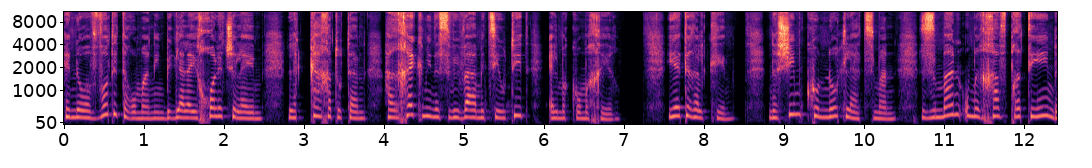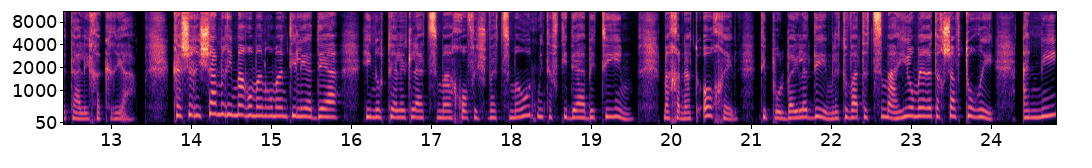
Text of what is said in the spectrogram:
הן אוהבות את הרומנים בגלל היכולת שלהם לקחת אותן הרחק מן הסביבה המציאותית אל מקום אחר. יתר על כן, נשים קונות לעצמן זמן ומרחב פרטיים בתהליך הקריאה. כאשר אישה מרימה רומן רומנטי לידיה, היא נוטלת לעצמה חופש ועצמאות מתפקידיה הביתיים, מהכנת אוכל, טיפול בילדים, לטובת עצמה. היא אומרת עכשיו תורי, אני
